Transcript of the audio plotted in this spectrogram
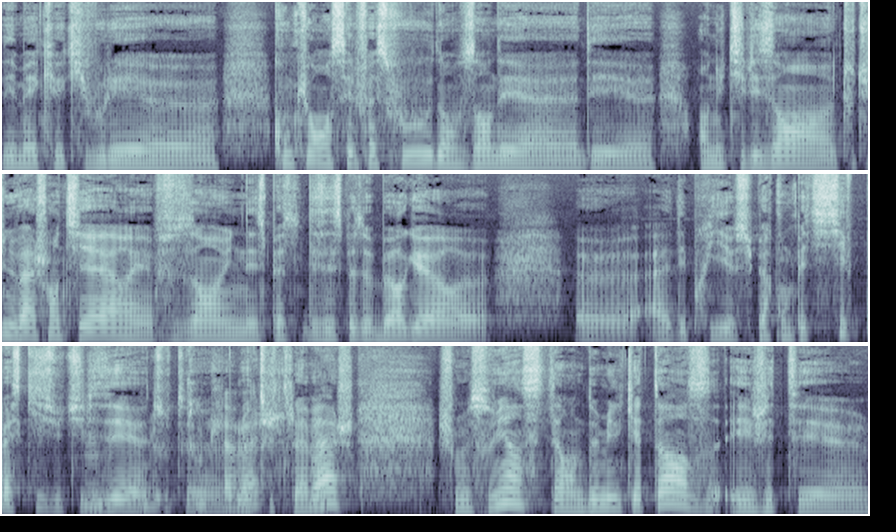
des mecs qui voulaient concurrencer le fast-food en faisant des, des en utilisant toute une vache entière et faisant une espèce des espèces de burgers. Euh, à des prix super compétitifs parce qu'ils utilisaient mmh. toute, toute, la, vache. toute la vache. Je me souviens, c'était en 2014 et j'étais euh,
